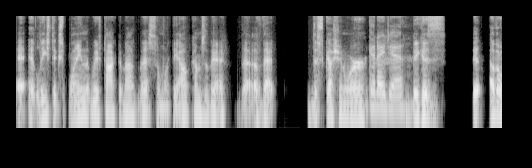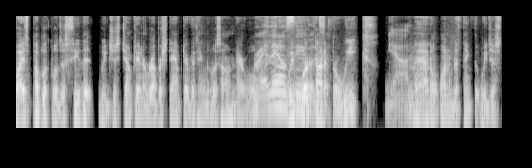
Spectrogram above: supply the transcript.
at least explain that we've talked about this and what the outcomes of the of that discussion were, Good idea. because it, otherwise, public will just see that we just jumped in and rubber stamped everything that was on there. Well, Right. They don't we've worked on it for weeks. Yeah. Man, I don't want them to think that we just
